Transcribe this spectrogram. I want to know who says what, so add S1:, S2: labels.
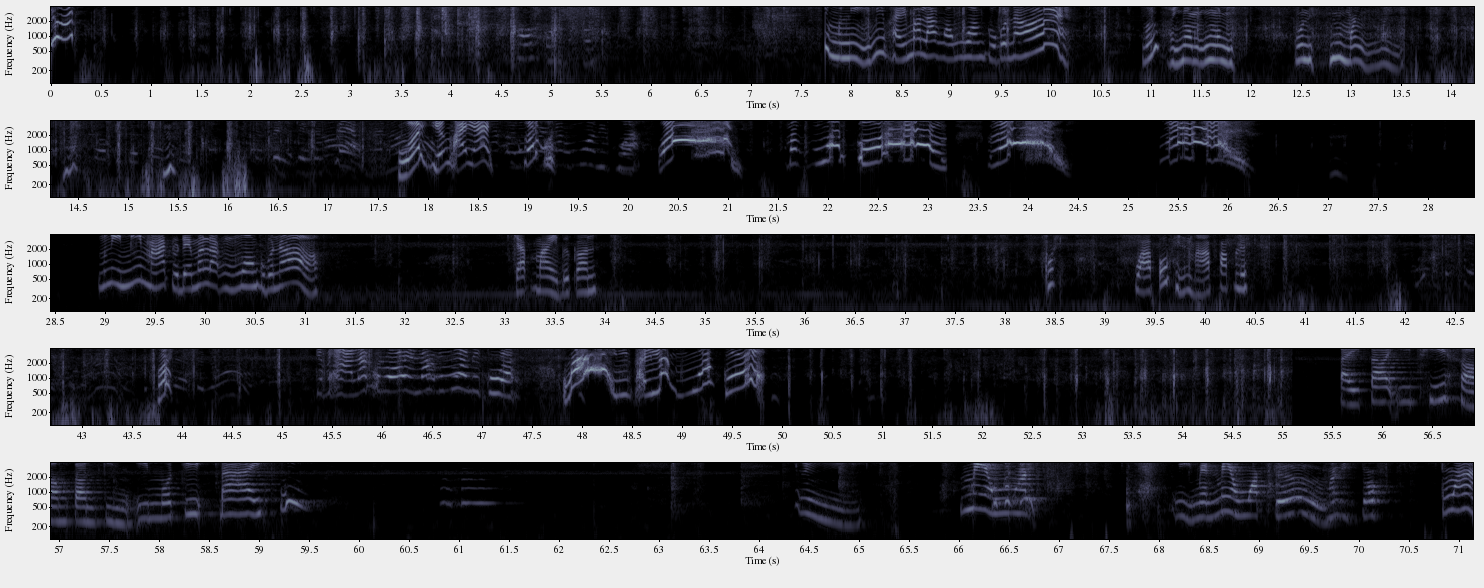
S1: ยุดมันหนีมีไผมาลากมะม่วงกูบ่นะมันไผงอมงอมมันนี่มันมัน
S2: โอ้
S1: ยเสียงไผอะ มันนี่มีหมาตัวใดมาลักม่วงกูบ้านอจับใหม่ไปก่อนว้าปุ๊บเห็นหมาปั๊บเลย เฮ้ย จะไปหาลักขโมยลักมะม่วงดีกว่า ว้ายมีใครลั่นมัวกู ไป ต่อ EP สองตอนกินอิโมจิบายนี่แมววัดนี่แม่นแมววัดเด้อมัน
S2: อีกตบ
S1: ว้า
